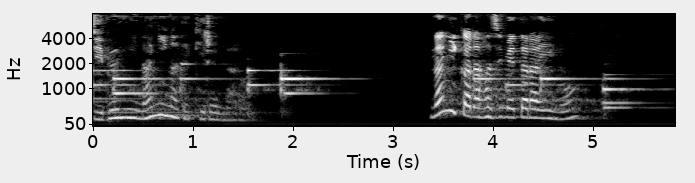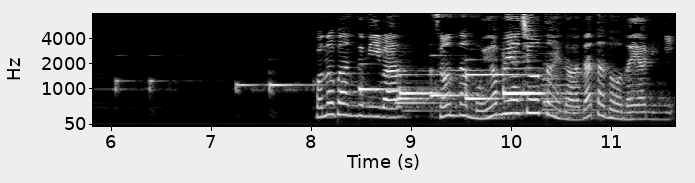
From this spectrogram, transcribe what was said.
自分に何ができるんだろう？何から始めたらいいの？この番組は、そんなモヤモヤ状態のあなたのお悩みに、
